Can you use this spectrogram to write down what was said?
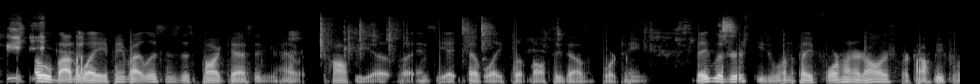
Oh, by the way, if anybody listens to this podcast and you have a copy of uh, NCAA football 2014, Big Ladrewski's willing to pay four hundred dollars for a copy for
